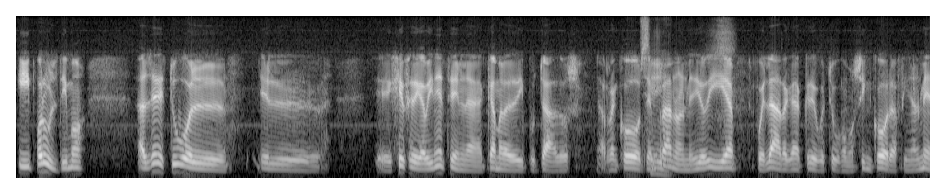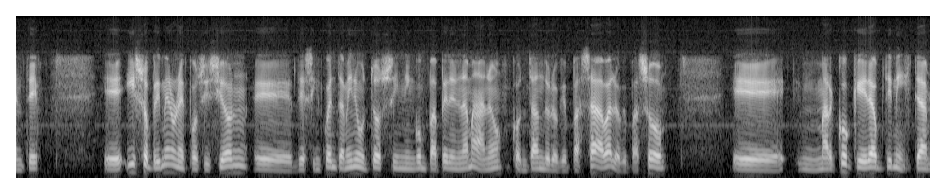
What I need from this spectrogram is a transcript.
Y por último, ayer estuvo el, el eh, jefe de gabinete en la Cámara de Diputados. Arrancó temprano al mediodía, fue larga, creo que estuvo como cinco horas finalmente. Eh, hizo primero una exposición de 50 minutos sin ningún papel en la mano, contando lo que pasaba, lo que pasó, eh, marcó que era optimista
